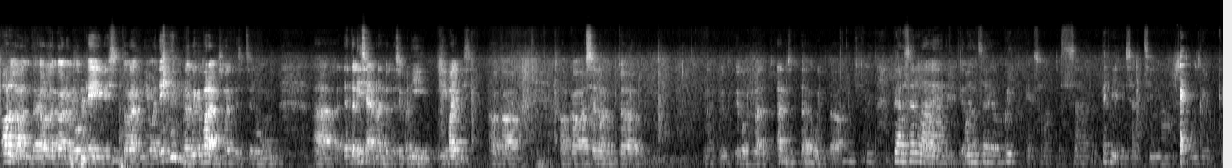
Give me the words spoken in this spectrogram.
alla anda ja olla ka nagu okei okay,, lihtsalt oleme niimoodi nagu kõige paremas mõttes, et see ruum on et ta on ise mõnes mõttes juba nii, nii valmis, aga, aga see on olnud äh, noh, juba kõik öeldud, äärmiselt äh, huvitav ja. peale selle on see ju kõik, eks ole, kas tehniliselt sinna on kõik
